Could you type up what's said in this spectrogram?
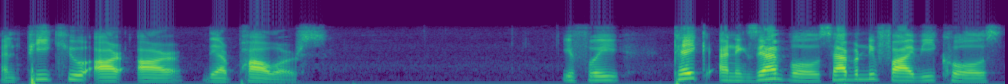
and p, q, r are their powers. If we take an example 75 equals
